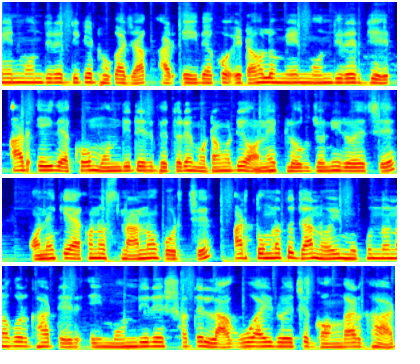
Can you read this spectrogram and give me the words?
মেন মন্দিরের দিকে ঢোকা যাক। আর এই দেখো, এটা হলো মেন মন্দিরের গেট আর এই দেখো, মন্দিরের ভেতরে মোটামুটি অনেক লোকজনই রয়েছে। অনেকে এখনও স্নানও করছে। আর তোমরা তো জানোই, মুকুন্দনগর ঘাটের এই মন্দিরের সাথে লাগুয়াই রয়েছে, গঙ্গার ঘাট।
